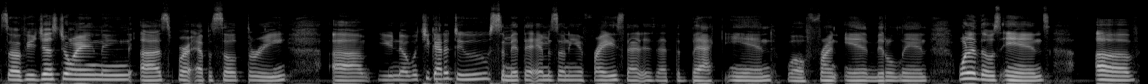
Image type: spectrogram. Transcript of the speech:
So if you're just joining us for episode three, um, you know what you got to do. Submit the Amazonian phrase that is at the back end, well, front end, middle end, one of those ends of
